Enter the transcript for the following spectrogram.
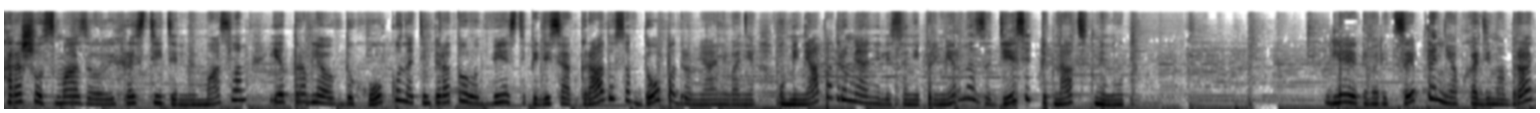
хорошо смазываю их растительным маслом и отправляю в духовку на температуру 250 градусов до подрумянивания. У меня подрумянились они примерно за 10-15 минут. Для этого рецепта необходимо брать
